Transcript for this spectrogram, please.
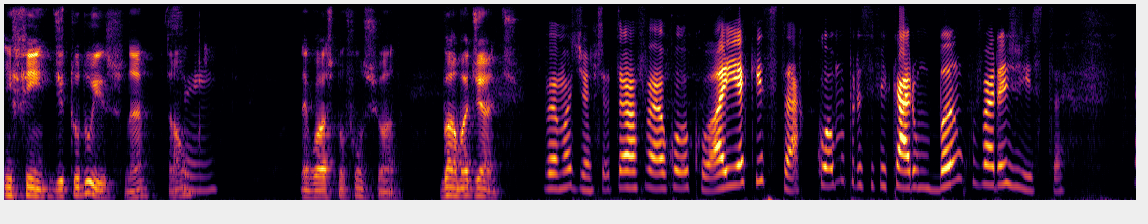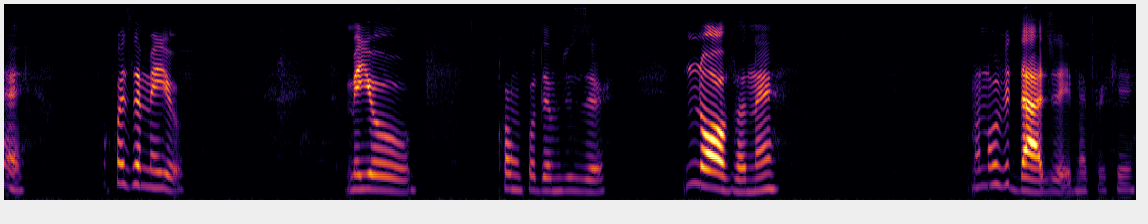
enfim, de tudo isso, né? Então, Sim. o negócio não funciona. Vamos adiante. Vamos adiante. Então, o Rafael colocou. Aí é que está. Como precificar um banco varejista? É. Uma coisa meio. Meio. Como podemos dizer? Nova, né? Uma novidade aí, né? Porque.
